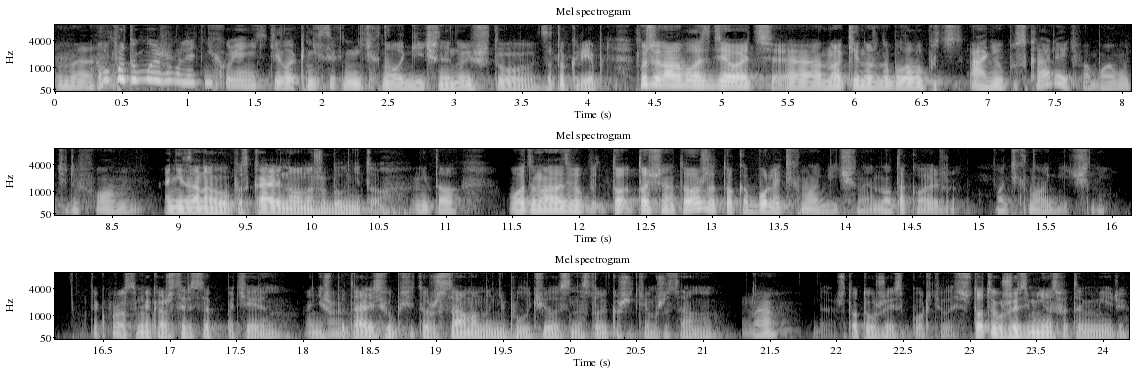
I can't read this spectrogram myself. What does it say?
Да. Ну, подумаешь, блядь, нихуя не, тело- не тех- не технологичный, ну и что, зато крепкий. Слушай, надо было сделать... э, Nokia нужно было выпустить... А, они выпускали ведь, по-моему, телефон? Они заново выпускали, но он уже был не то. Не то. Вот и надо то- точно то же, только более технологичное, но такой же, но технологичный. Так просто, мне кажется, рецепт потерян. Они же А. пытались выпустить то же самое, но не получилось настолько же тем же самым. Да? Да, что-то уже испортилось, что-то уже изменилось в этом мире.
